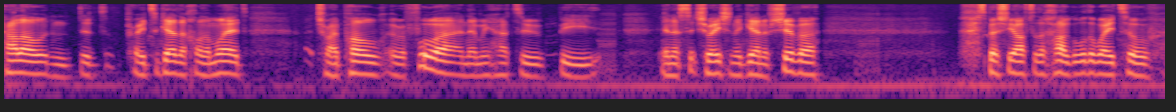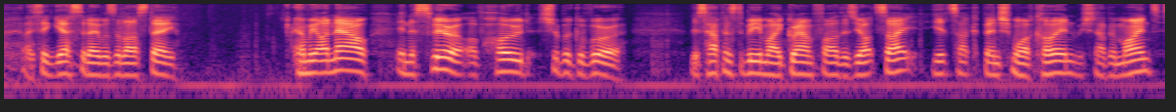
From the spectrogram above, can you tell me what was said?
Hallel and did prayed together, Chol Moed, tripole, a and then we had to be in a situation again of Shiva, especially after the Chag, all the way till I think yesterday was the last day. And we are now in the sphere of Hod Shubba Gavura. This happens to be my grandfather's yahrzeit, Yitzhak ben Shmuel Cohen, we should have in mind.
